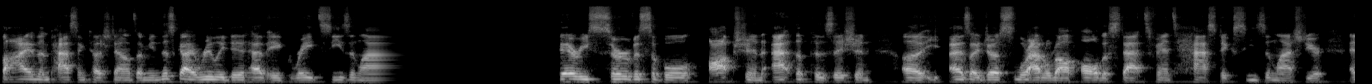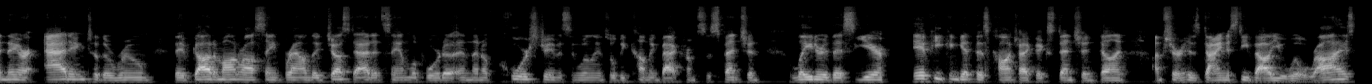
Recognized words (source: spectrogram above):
five in passing touchdowns. I mean, this guy really did have a great season last very serviceable option at the position. Uh, as I just rattled off all the stats, fantastic season last year, and they are adding to the room. They've got Amon-Ra St. Brown. They just added Sam LaPorta, and then of course Jameson Williams will be coming back from suspension later this year. If he can get this contract extension done, I'm sure his dynasty value will rise.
